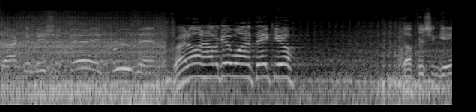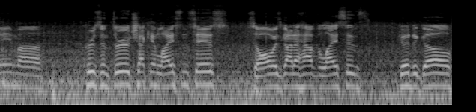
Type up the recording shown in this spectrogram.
Back in Mission Bay, cruising. Right on, have a good one, thank you. The fishing game, uh, cruising through, checking licenses. So always gotta have the license good to go,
